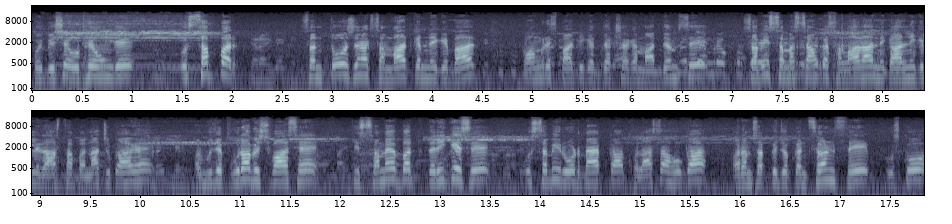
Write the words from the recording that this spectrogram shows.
कोई विषय उठे होंगे, उस सब पर संतोषजनक संवाद करने के बाद कांग्रेस पार्टी के अध्यक्ष के माध्यम से सभी समस्याओं का समाधान निकालने के लिए रास्ता बना चुका है। और मुझे पूरा विश्वास है कि समयबद्ध तरीके से उस सभी रोड मैप का खुलासा होगा और हम सबके जो कंसर्न्स थे, उसको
